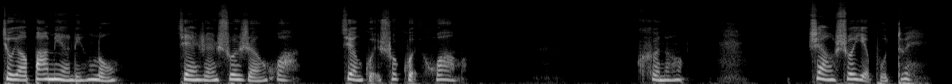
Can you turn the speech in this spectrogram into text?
就要八面玲珑，见人说人话，见鬼说鬼话吗？可能这样说也不对。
